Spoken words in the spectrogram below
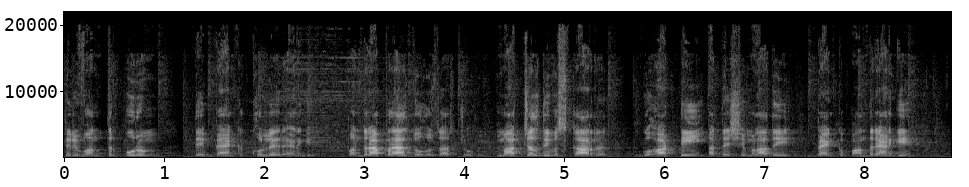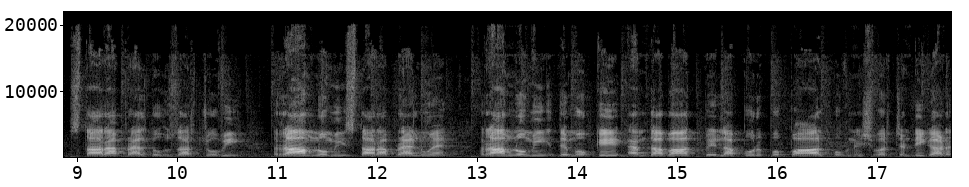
ਤਿਰਵੰਤਰਪੁਰਮ ਦੇ ਬੈਂਕ ਖੁੱਲੇ ਰਹਿਣਗੇ। 15 ਅਪ੍ਰੈਲ 2024 ਹਿਮਾਚਲ ਦਿਵਸ ਕਾਰਨ ਗੁਹਾਟੀ ਅਤੇ ਸ਼ਿਮਲਾ ਦੇ ਬੈਂਕ ਬੰਦ ਰਹਿਣਗੇ। 17 ਅਪ੍ਰੈਲ 2024 ਰਾਮਨੌਮੀ 17 ਅਪ੍ਰੈਲ ਨੂੰ ਹੈ। ਰਾਮਨੌਮੀ ਦੇ ਮੌਕੇ ਅਹਿਮਦਾਬਾਦ, ਬੇਲਾਪੁਰ, ਭੋਪਾਲ, ਭੁਵਨੇਸ਼ਵਰ, ਚੰਡੀਗੜ੍ਹ,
